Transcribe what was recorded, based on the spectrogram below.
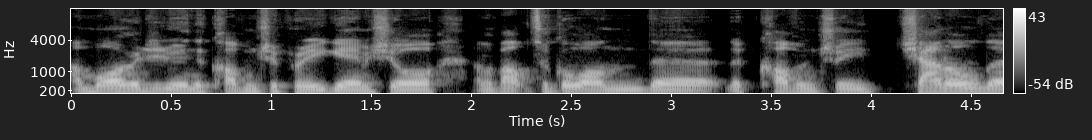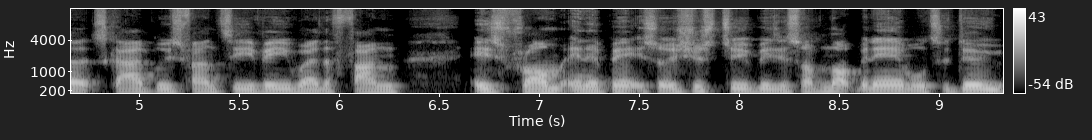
I'm already doing the Coventry pre-game show. I'm about to go on the the Coventry channel, the Sky Blues Fan TV, where the fan is from in a bit. So it's just too busy. So I've not been able to do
